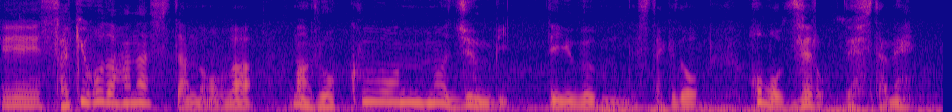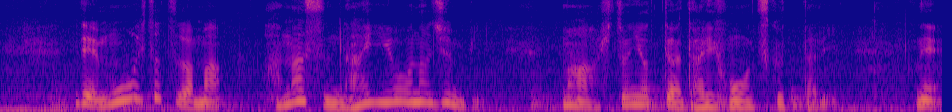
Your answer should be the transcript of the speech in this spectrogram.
えー、先ほど話したのは、まあ、録音の準備っていう部分でしたけどほぼゼロでしたね。でもう一つは、まあ、話す内容の準備。まあ人によっては台本を作ったり、ね、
